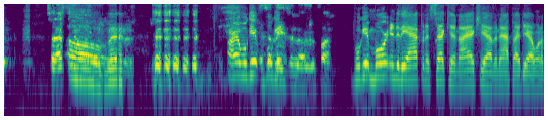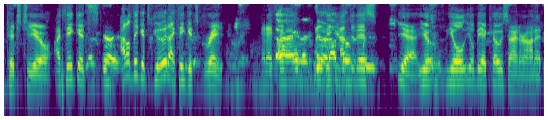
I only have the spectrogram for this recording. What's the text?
So that's the Oh man. All right, we'll get It's we'll get amazing though. It's fun. We'll get more into the app in a second. I actually have an app idea I want to pitch to you. I think it's good. I don't think it's good. I think it's great. And I think, right, I think after build it for this, yeah, you'll you'll you'll be a co-signer on it.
